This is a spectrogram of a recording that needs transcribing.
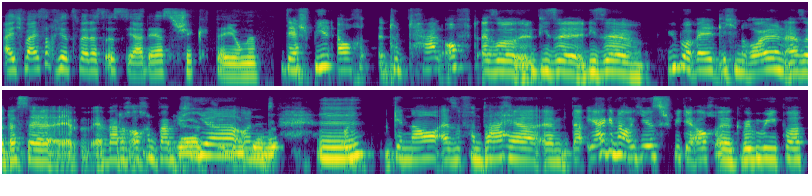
Aber Ich weiß auch jetzt, wer das ist. Ja, der ist schick, der Junge. Der spielt auch total oft, also diese, diese überweltlichen Rollen, also dass er, er war doch auch ein Vampir Ja, und, Mhm. und genau, also von daher, ähm, da, ja genau, hier ist, spielt er auch äh, Grim Reaper.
